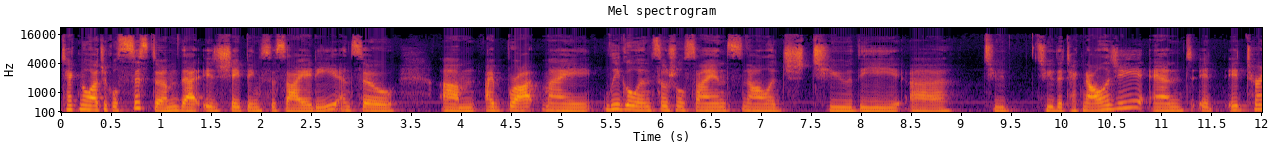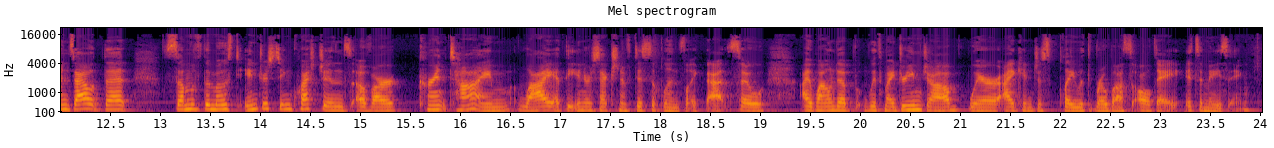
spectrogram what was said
technological system that is shaping society. And so um, I brought my legal and social science knowledge to the uh, to to the technology, and it, it turns out that some of the most interesting questions of our current time lie at the intersection of disciplines like that. So I wound up with my dream job where I can just play with robots all day. It's amazing.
